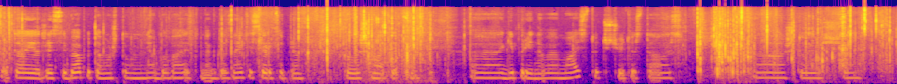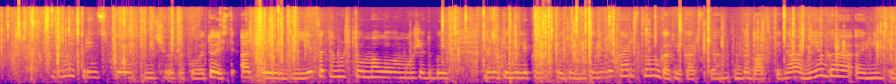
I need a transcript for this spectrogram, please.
это я для себя, потому что у меня бывает иногда, знаете, сердце прям колышматится. Э, Гиприновая мазь, тут чуть-чуть осталось. А, Что еще? Ну и, в принципе, ничего такого. То есть от аллергии, потому что у малого может быть Никин лекарство, Демкин лекарство, ну как лекарство, добавки, да, омега, э, Никин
